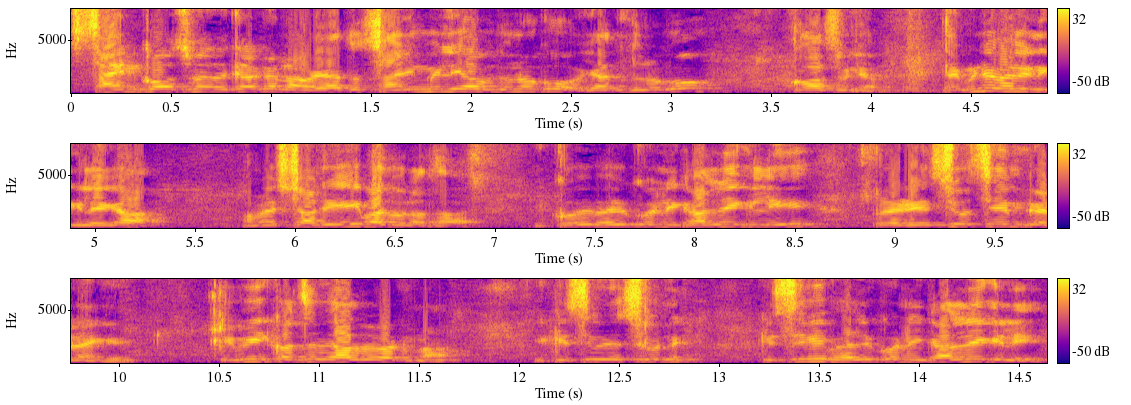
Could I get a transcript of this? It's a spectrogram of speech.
साइन कॉस में क्या करना होगा या तो साइन में लिया दोनों को या तो दोनों को कॉस में लिया तभी ना वैल्यू निकलेगा। हमने स्टार्टिंग यही बात बोला था कि कोई वैल्यू को निकालने के लिए रेशियो सेम करेंगे। ये भी कंसेप्ट याद रखना। कि किसी भी रेशियो को किसी भी वैल्यू को निकालने के लिए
